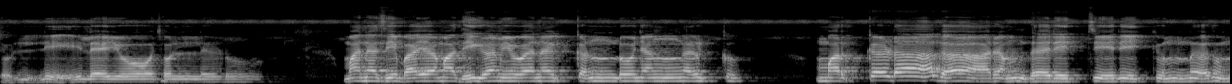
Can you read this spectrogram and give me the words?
ചൊല്ലിലയോ ചൊല്ലിടൂ. മനസി ഭയമധികമിവനെ കണ്ടു ഞങ്ങൾക്കു മർക്കടാകാരം ധരിച്ചിരിക്കുന്നതും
